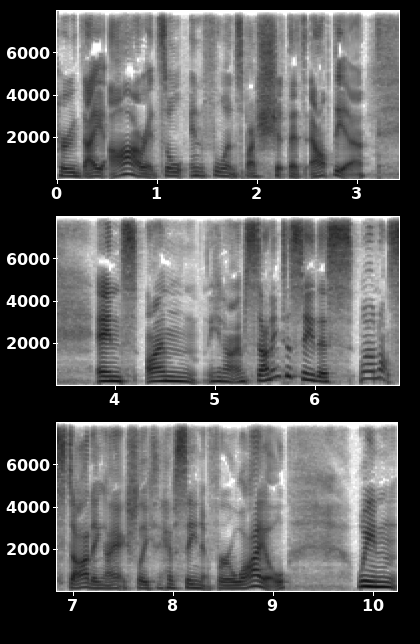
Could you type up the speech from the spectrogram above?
who they are. It's all influenced by shit that's out there. And I'm, you know, I'm starting to see this, well, not starting, I actually have seen it for a while when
